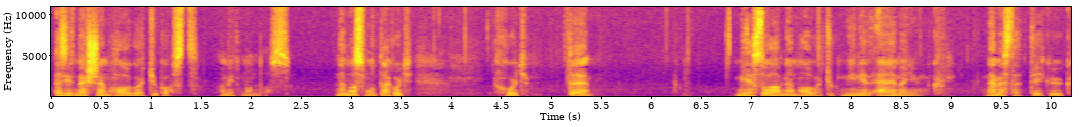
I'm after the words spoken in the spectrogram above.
Ezért meg sem hallgatjuk azt, amit mondasz. Nem azt mondták, hogy, hogy te mi ezt tovább nem hallgatjuk, minél elmenjünk. Nem ezt tették ők.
